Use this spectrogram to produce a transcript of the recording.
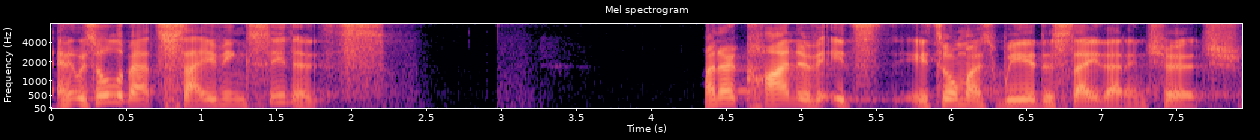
and it was all about saving sinners. I know kind of it's, it's almost weird to say that in church,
